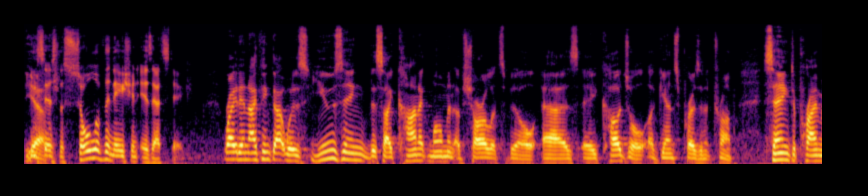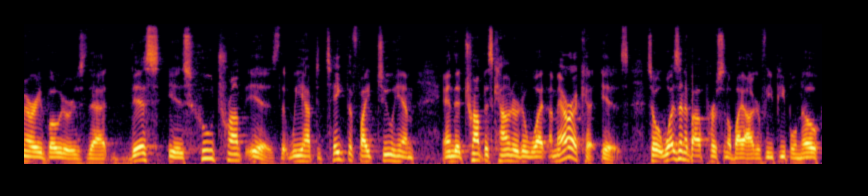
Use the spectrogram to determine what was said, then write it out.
He says the soul of the nation is at stake. Right, and I think that was using this iconic moment of Charlottesville as a cudgel against President Trump, saying to primary voters that this is who Trump is, that we have to take the fight to him, and that Trump is counter to what America is. So it wasn't about personal biography. People know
